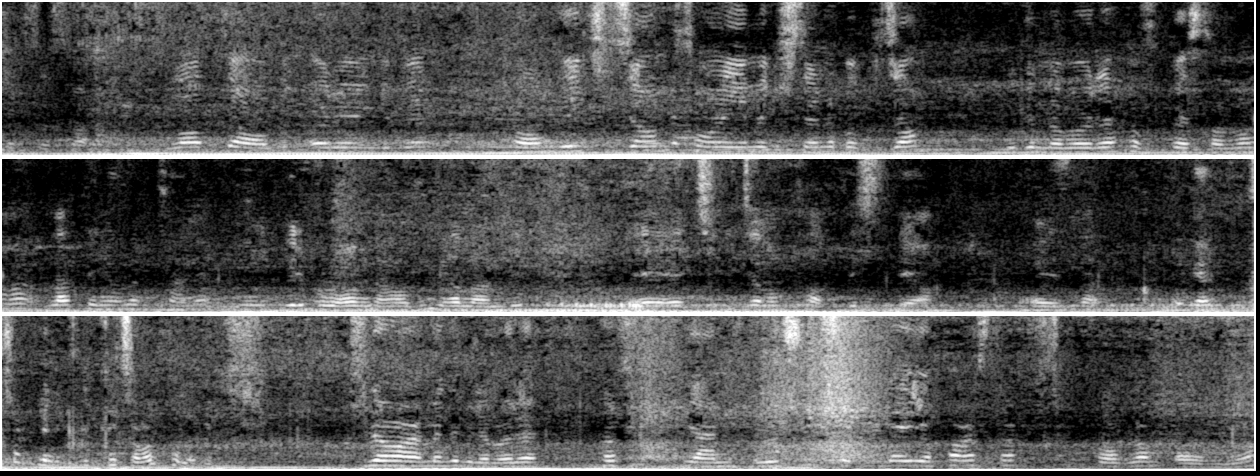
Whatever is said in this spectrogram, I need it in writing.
Çok ses var. Latte aldım. Arayın gibi. Kahve içeceğim. Sonra yemek işlerine bakacağım. Bugün de böyle hafif beslendim ama latte'nin yanında bir tane minik bir brownie aldım. Yalan değil. Ee, çünkü canım tatlı istiyor. O yüzden bugün çok minik bir kaçamak olabilir. Kilo vermede bile böyle hafif yani ölçülü şekilde yaparsak hiçbir problem olmuyor.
